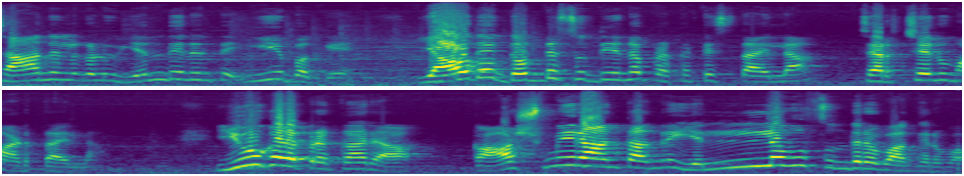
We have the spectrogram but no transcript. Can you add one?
ಚಾನೆಲ್ಗಳು ಎಂದಿನಂತೆ ಈ ಬಗ್ಗೆ ಯಾವುದೇ ದೊಡ್ಡ ಸುದ್ದಿಯನ್ನ ಪ್ರಕಟಿಸ್ತಾ ಇಲ್ಲ, ಚರ್ಚೆನೂ ಮಾಡ್ತಾ ಇಲ್ಲ. ಇವುಗಳ ಪ್ರಕಾರ ಕಾಶ್ಮೀರ ಅಂತ ಅಂದರೆ ಎಲ್ಲವೂ ಸುಂದರವಾಗಿರುವ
